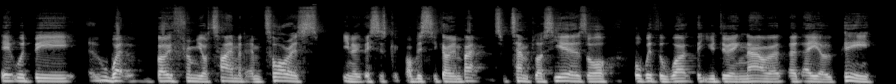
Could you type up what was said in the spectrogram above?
It would be both from your time at Emptoris you know, this is obviously going back to 10 plus years or, or with the work that you're doing now at, at AOP.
